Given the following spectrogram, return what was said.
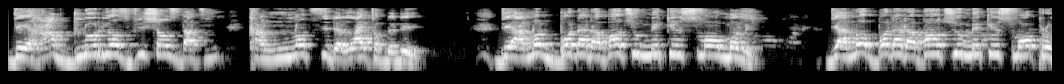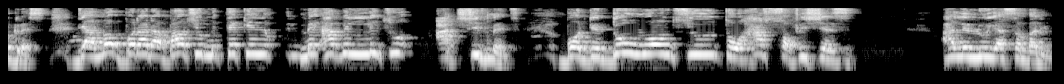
They have glorious visions that cannot see the light of the day. They are not bothered about you making small money. They are not bothered about you making small progress. They are not bothered about you taking having little achievements, but they don't want you to have sufficiency. Hallelujah, somebody.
